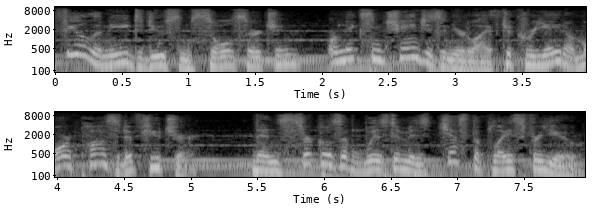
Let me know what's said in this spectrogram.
Feel the need to do some soul searching or make some changes in your life to create a more positive future? Then Circles of Wisdom is just the place for you.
